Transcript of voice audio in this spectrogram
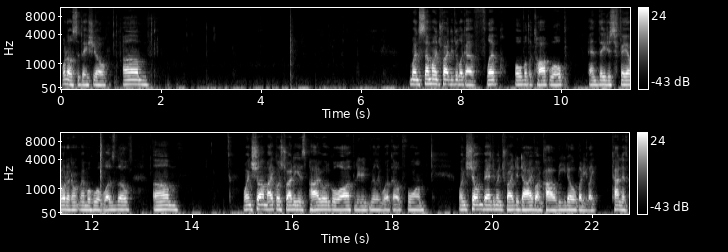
what else did they show? Um, when someone tried to do like a flip over the top rope and they just failed. I don't remember who it was though. Um, when Shawn Michaels tried to get his pyro to go off and it didn't really work out for him. When Shelton Benjamin tried to dive on Carlito, but he like kind of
